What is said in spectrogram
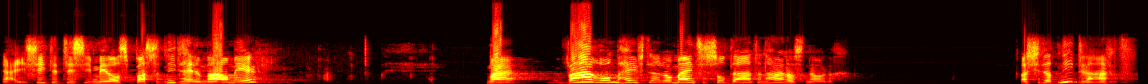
Ja, je ziet, het is inmiddels past het niet helemaal meer. Maar waarom heeft een Romeinse soldaat een harnas nodig? Als je dat niet draagt,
